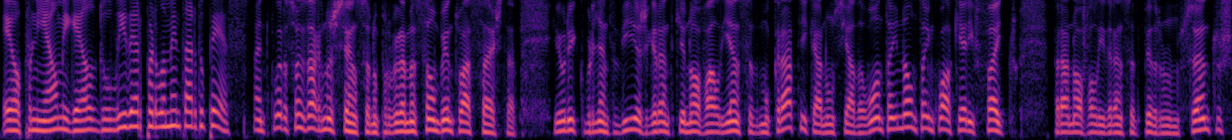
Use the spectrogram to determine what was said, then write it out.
É a opinião, Miguel, do líder parlamentar do PS. Em declarações à Renascença, no programa São Bento à Sexta, Eurico Brilhante Dias garante que a nova Aliança Democrática, anunciada ontem, não tem qualquer efeito para a nova liderança de Pedro Nuno Santos.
